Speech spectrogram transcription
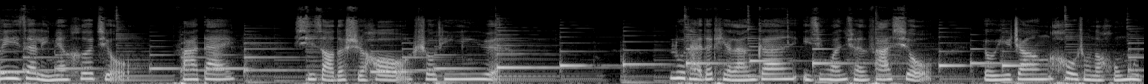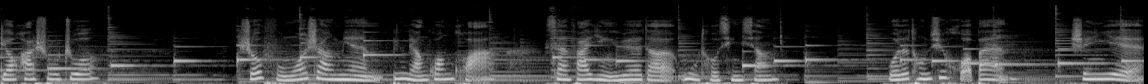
可以在里面喝酒、发呆、洗澡的时候收听音乐。露台的铁栏杆已经完全发锈，有一张厚重的红木雕花书桌。手抚摸上面冰凉光滑，散发隐约的木头清香。我的同居伙伴，深夜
